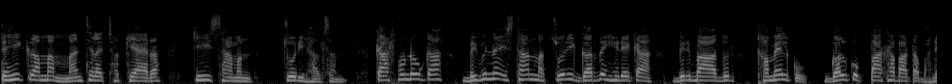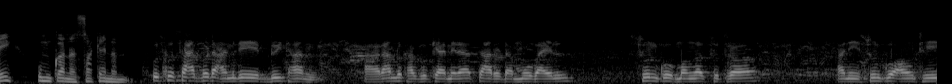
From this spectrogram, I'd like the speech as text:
त्यही क्रममा मान्छेलाई छक्क्याएर केही सामान चोरी हाल्छन्। काठमाडौँका विभिन्न स्थानमा चोरी गर्दै हिँडेका वीरबहादुर ठमेलको गलको पाखाबाट भने उम्कन सकेनन्। उसको साथबाट हामीले दुई थान राम्रो खालको क्यामेरा चारवटा मोबाइल सुनको मङ्गलसूत्र अनि सुनको औँठी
